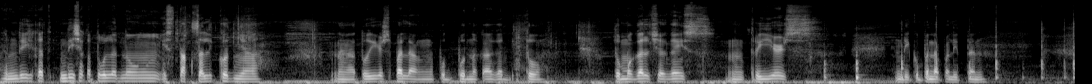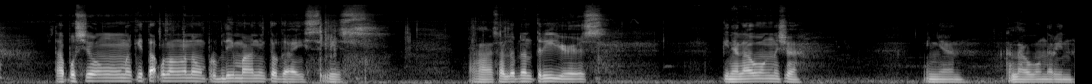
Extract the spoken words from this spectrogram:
Hindi, hindi siya katulad nung stock sa likod niya na 2 years pa lang pudpud na kagad ito. Tumagal siya guys ng 3 years. Hindi ko pa napalitan. Tapos yung nakita ko lang ano, problema nito guys is ah, sa loob ng 3 years kinalawang na siya. Ganyan, kalawang na rin.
